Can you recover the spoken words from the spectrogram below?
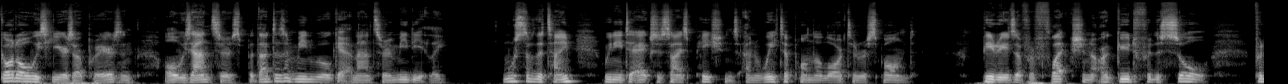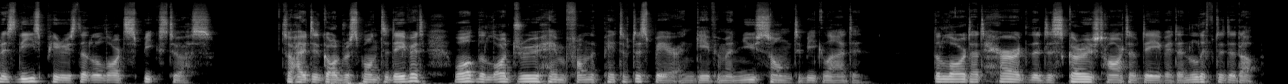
God always hears our prayers and always answers, but that doesn't mean we will get an answer immediately. Most of the time, we need to exercise patience and wait upon the Lord to respond. Periods of reflection are good for the soul for it's these periods that the Lord speaks to us. So, how did God respond to David? Well, the Lord drew him from the pit of despair and gave him a new song to be glad in. The Lord had heard the discouraged heart of David and lifted it up,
